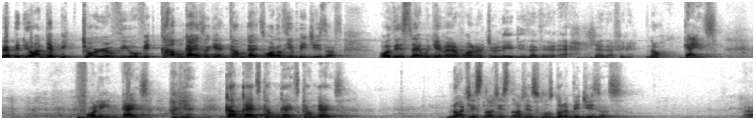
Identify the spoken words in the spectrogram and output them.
Maybe you want a pictorial view of it. Come, guys, again. Come, guys. One of you be Jesus. Or this time we came in have one or two ladies. I feel, ah, I feel. No, guys. Falling, guys. Okay. Come, guys. Come, guys. Come, guys. Notice, notice, notice. Who's going to be Jesus? Uh,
